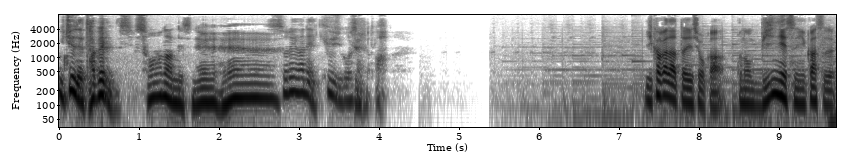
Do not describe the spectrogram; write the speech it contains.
宇宙で食べるんですよ。そうなんですね。へそれがね、95歳のあいかがだったでしょうか？このビジネスに活かす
